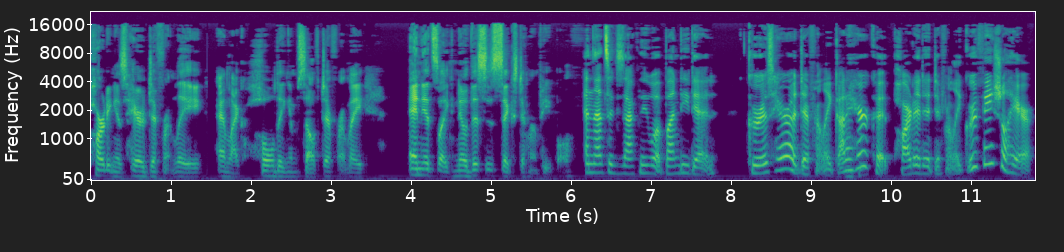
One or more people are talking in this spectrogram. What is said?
parting his hair differently and like holding himself differently. And it's like, no, this is six different people. And that's exactly what Bundy did. Grew his hair out differently, got a mm-hmm. haircut, parted it differently, grew facial hair.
